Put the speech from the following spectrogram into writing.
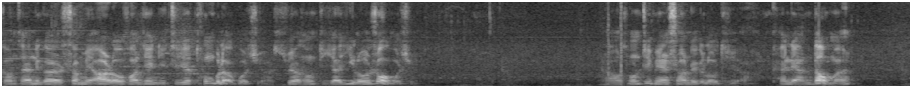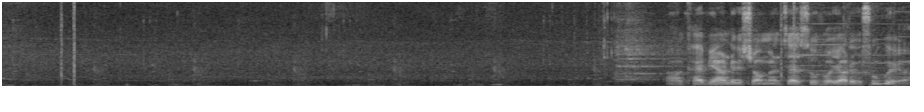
刚才那个上面二楼房间你直接通不了过去啊，需要从底下一楼绕过去，然后从这边上这个楼梯啊，开两道门，然后开边上这个小门，再搜索一下这个书柜啊。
